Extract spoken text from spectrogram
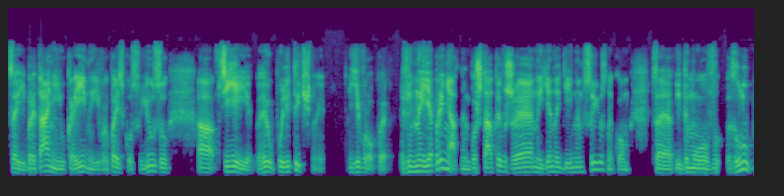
це і Британії, і України, і Європейського союзу, всієї геополітичної. Європи він не є прийнятним, бо штати вже не є надійним союзником. Це йдемо в глуб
